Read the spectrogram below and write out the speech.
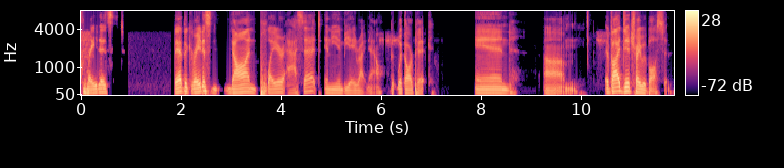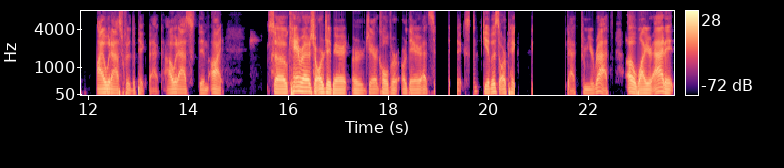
greatest they have the greatest non-player asset in the NBA right now with our pick. And um, if I did trade with Boston, I would ask for the pick back. I would ask them, all right, so Cam Reddish or RJ Barrett or Jarrett Culver are there at six. Give us our pick back from your wrath. Oh, while you're at it,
